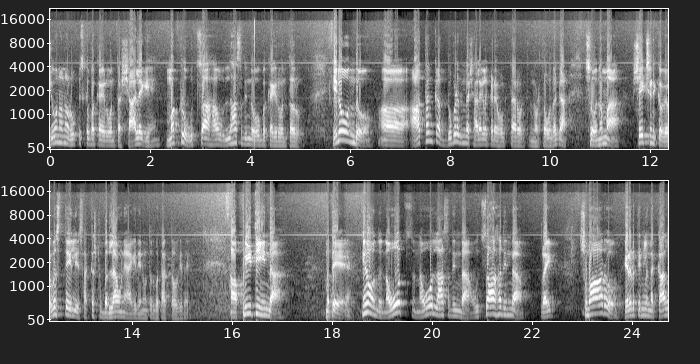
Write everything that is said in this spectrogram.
ಜೀವನವನ್ನು ರೂಪಿಸ್ಕೋಬೇಕಾಗಿರುವಂಥ ಶಾಲೆಗೆ ಮಕ್ಕಳು ಉತ್ಸಾಹ, ಉಲ್ಲಾಸದಿಂದ ಹೋಗ್ಬೇಕಾಗಿರುವಂಥವ್ರು ಏನೋ ಒಂದು ಆತಂಕ ದುಗುಡದಿಂದ ಶಾಲೆಗಳ ಕಡೆ ಹೋಗ್ತಾ ಇರೋವಂಥದ್ದು ನೋಡ್ತಾ ಹೋದಾಗ ಸೊ ನಮ್ಮ ಶೈಕ್ಷಣಿಕ ವ್ಯವಸ್ಥೆಯಲ್ಲಿ ಸಾಕಷ್ಟು ಬದಲಾವಣೆ ಆಗಿದೆ ಅನ್ನುವಂಥದ್ದು ಗೊತ್ತಾಗ್ತಾ ಹೋಗಿದೆ. ಆ ಪ್ರೀತಿಯಿಂದ, ಮತ್ತು ಏನೋ ಒಂದು ನವೋತ್ಸ, ನವೋಲ್ಲಾಸದಿಂದ, ಉತ್ಸಾಹದಿಂದ ರೈಟ್ ಸುಮಾರು ಎರಡು ತಿಂಗಳಿನ ಕಾಲ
